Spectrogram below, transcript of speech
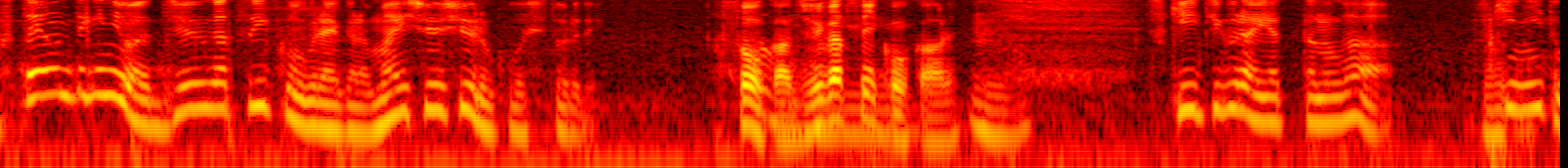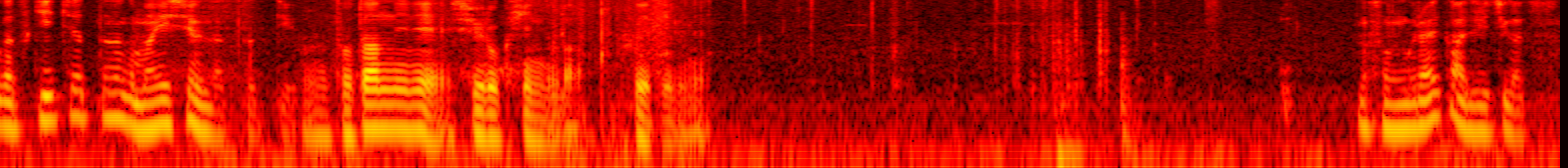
二音的には10月以降ぐらいから毎週収録をしとるで、そうか10月以降かあれ。うん、月1ぐらいやったのが月2とか月1やったのが毎週になったっていう。うん途端にね収録頻度が増えてるね。まあそんぐらいか11月。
